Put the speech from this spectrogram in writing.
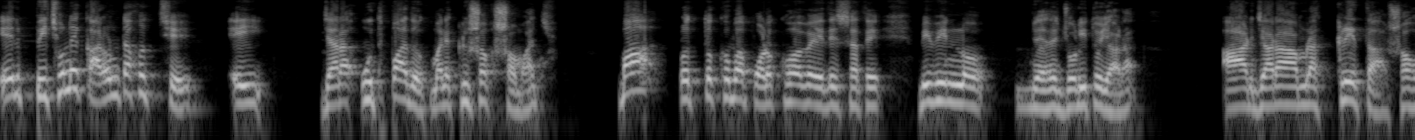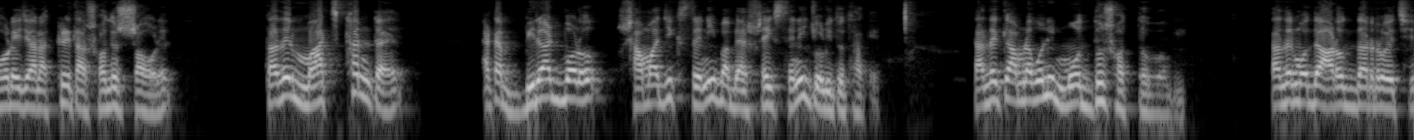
এর পেছনে কারণটা হচ্ছে এই যারা উৎপাদক মানে কৃষক সমাজ বা প্রত্যক্ষ বা পরোক্ষভাবে এদের সাথে বিভিন্ন জড়িত যারা, আর যারা আমরা ক্রেতা, শহরে যারা ক্রেতা সদর শহরে, তাদের মাঝখানটায় একটা বিরাট বড় সামাজিক শ্রেণি বা ব্যবসায়িক শ্রেণি জড়িত থাকে। তাদেরকে আমরা বলি মধ্যস্বত্বভোগী তাদের মধ্যে আড়তদার রয়েছে,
